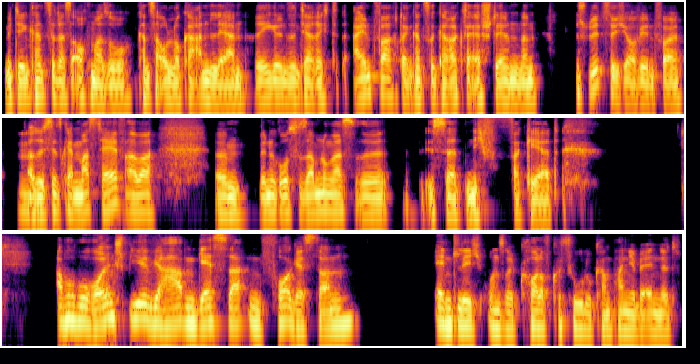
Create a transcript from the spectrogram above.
mit denen kannst du das auch mal so, kannst du auch locker anlernen. Regeln sind ja recht einfach, dann kannst du Charakter erstellen und dann ist witzig auf jeden Fall. Mhm. Also ist jetzt kein Must-Have, aber ähm, wenn du eine große Sammlung hast, äh, ist das nicht verkehrt. Apropos Rollenspiel, wir haben gestern, vorgestern endlich unsere Call of Cthulhu Kampagne beendet.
